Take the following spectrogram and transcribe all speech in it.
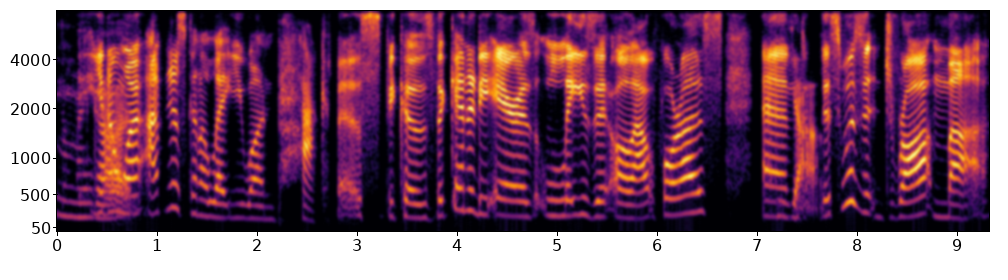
Oh my You know what? I'm just gonna let you unpack this because the Kennedy heirs lays it all out for us, and Yeah. this was drama.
